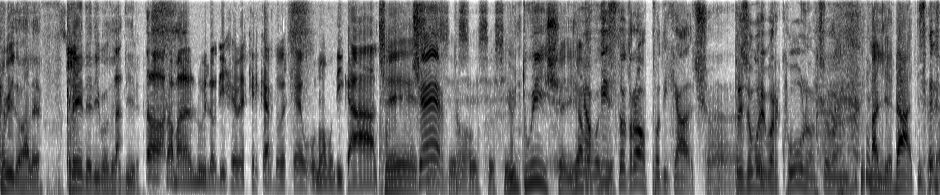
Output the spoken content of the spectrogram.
Capito Ale? Crede di poter La- dire. No, no, ma lui lo dice perché Riccardo perché è un uomo di calcio. Sì, Certo. sì, sì, sì, sì. Intuisce, Ne diciamo ho così. visto troppo di calcio. Ho preso pure qualcuno, insomma. Ma gli è dati, però.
